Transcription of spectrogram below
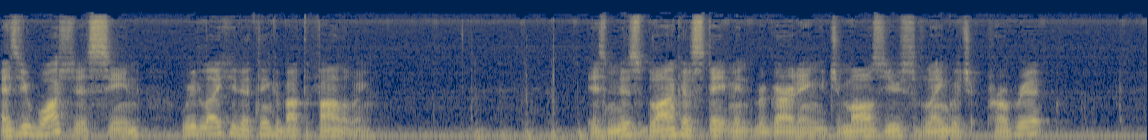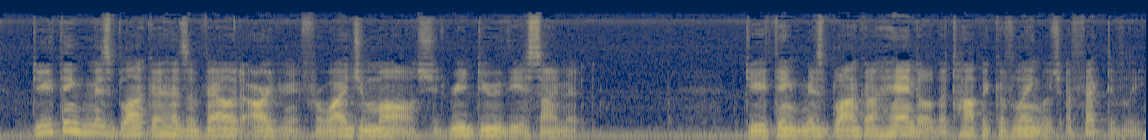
As you watch this scene, we'd like you to think about the following. Is Ms. Blanca's statement regarding Jamal's use of language appropriate? Do you think Ms. Blanca has a valid argument for why Jamal should redo the assignment? Do you think Ms. Blanca handled the topic of language effectively?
